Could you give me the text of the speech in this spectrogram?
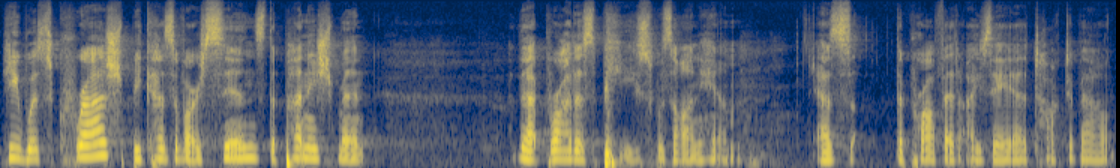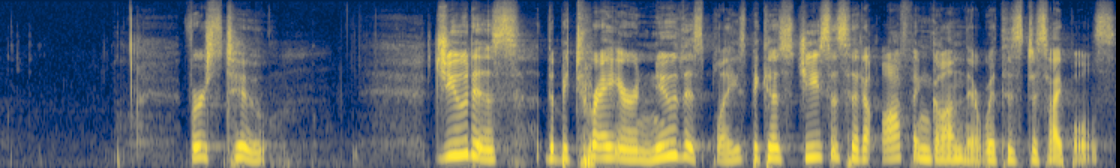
He was crushed because of our sins. The punishment that brought us peace was on him, as the prophet Isaiah talked about. Verse 2 Judas, the betrayer, knew this place because Jesus had often gone there with his disciples.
